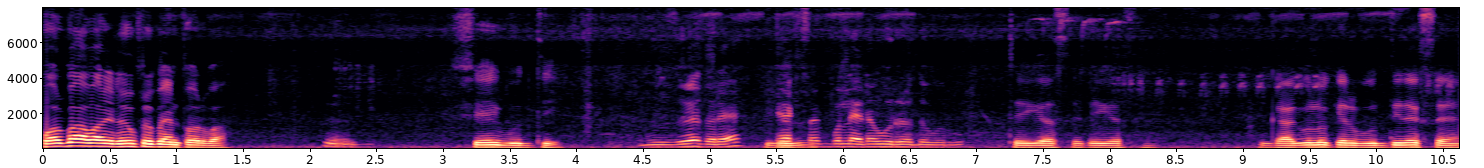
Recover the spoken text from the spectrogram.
পরবা আবার এটার উপরে প্যান্ট পরবা। সেই বুদ্ধি। ধরে। ধরে এক শাক বললে এটা উড়ে দেবো ঠিক আছে ঠিক আছে। গাগুলোকের বুদ্ধি দেখছেন?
